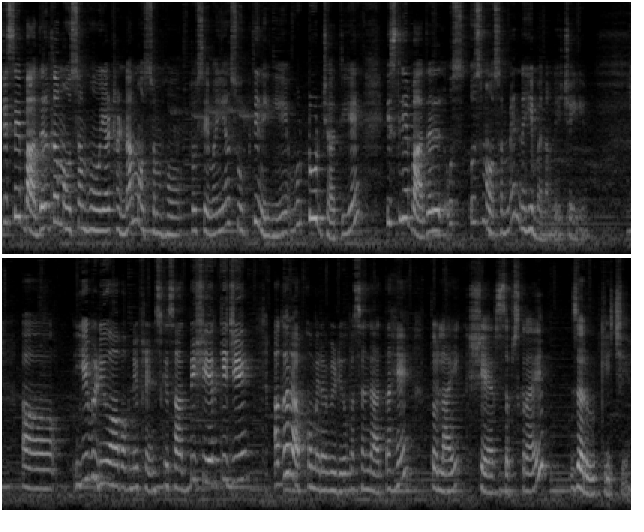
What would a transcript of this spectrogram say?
जैसे बादल का मौसम हो या ठंडा मौसम हो तो सेवैयाँ सूखती नहीं है वो टूट जाती है। इसलिए बादल उस उस मौसम में नहीं बनानी चाहिए। आ, ये वीडियो आप अपने फ्रेंड्स के साथ भी शेयर कीजिए। अगर आपको मेरा वीडियो पसंद आता है तो लाइक शेयर सब्सक्राइब ज़रूर कीजिए।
